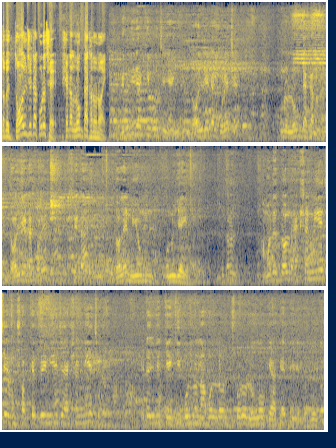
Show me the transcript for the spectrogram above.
তবে দল যেটা করেছে, সেটা লোক দেখানো নয়। বিরোধীরা কি বলছে জানি না, দল যেটা করেছে, কোনো লোক দেখানো নয় দল যেটা করে, সেটা দলের নিয়ম অনুযায়ী হয়। সুতরাং আমাদের দল অ্যাকশন নিয়েছে এবং সব ক্ষেত্রেই নিয়েছে অ্যাকশন নিয়েছে। এটা যদি কে কি বলল না বলল ছোড়ো লোগো ক্যা কেতে হ্যাঁ লোগো কা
